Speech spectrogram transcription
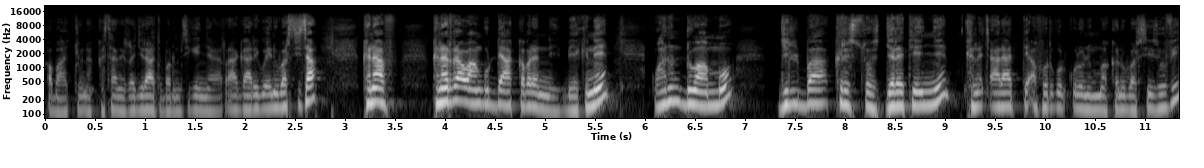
qabaachuun akka isaan irra jiraatu barumsi keenya irraa gaarii go'ee nu barsiisa. Kanaaf kanarraa waan guddaa akka baranne beeknee waan hundumaa immoo jilbaa kiristoos jala teenye kana caalaatti afur qulqulluun immoo akka nu barsiisuu fi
